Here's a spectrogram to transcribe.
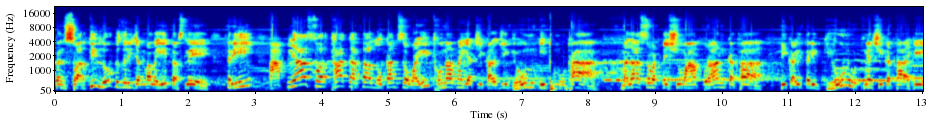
पण स्वार्थी लोक जरी जन्माला येत असले तरी आपल्या स्वार्थाकरता लोकांचं वाईट होणार नाही याची काळजी घेऊन इथून उठा. मला असं वाटतं शिवमहापुराण कथा ही काहीतरी घेऊन उठण्याची कथा आहे.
